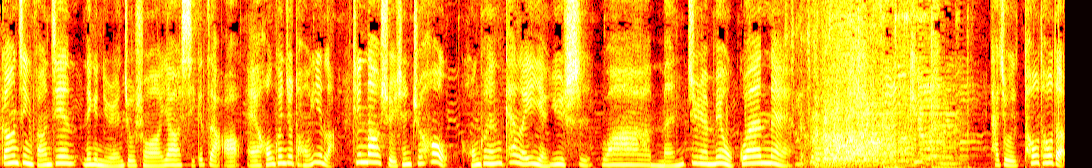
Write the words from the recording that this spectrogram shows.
刚进房间，那个女人就说要洗个澡，哎，洪坤就同意了。听到水声之后，洪坤看了一眼浴室，哇，门居然没有关呢。他就偷偷的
